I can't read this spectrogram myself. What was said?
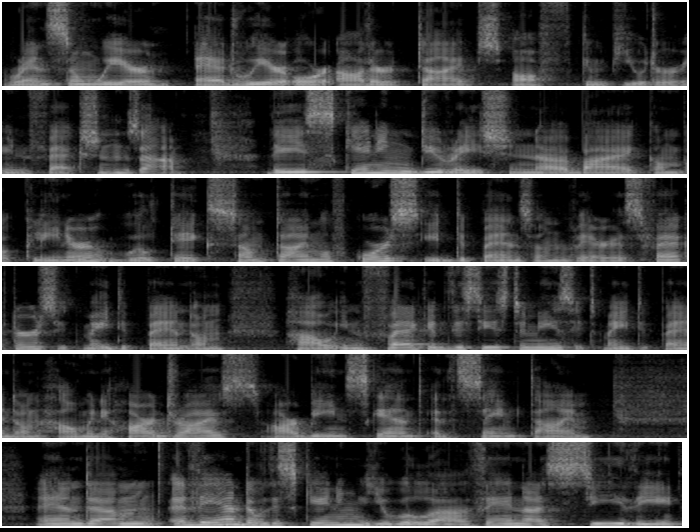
ransomware, adware or other types of computer infections. Uh, the scanning duration uh, by Combo Cleaner will take some time, of course. It depends on various factors. It may depend on how infected the system is. It may depend on how many hard drives are being scanned at the same time. And um, at the end of the scanning, you will uh, then uh, see the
